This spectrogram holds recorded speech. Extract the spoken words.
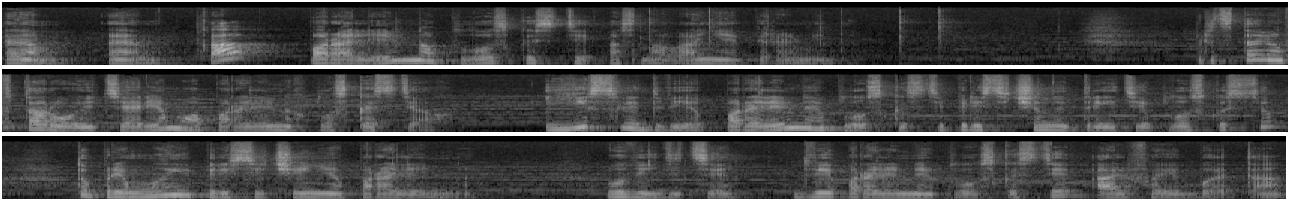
МНК параллельна плоскости основания пирамиды. Представим вторую теорему о параллельных плоскостях. Если две параллельные плоскости пересечены третьей плоскостью, то прямые пересечения параллельны. Вы видите две параллельные плоскости, альфа и бета,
